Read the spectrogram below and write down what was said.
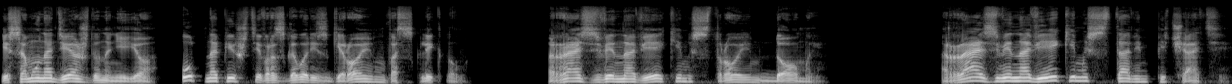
и саму надежду на нее, Утнапишти в разговоре с героем воскликнул Разве навеки мы строим домы? Разве навеки мы ставим печати?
